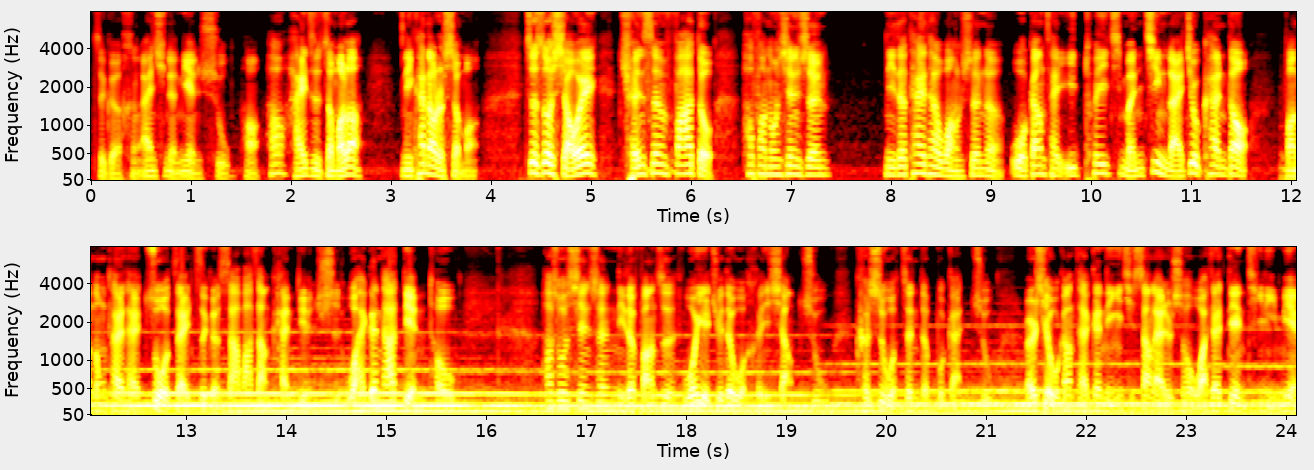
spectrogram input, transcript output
这个很安心的念书。好，好，孩子怎么了？你看到了什么？这时候小 A 全身发抖。好，房东先生，你的太太往生了。我刚才一推门进来，就看到房东太太坐在这个沙发上看电视，我还跟她点头。他说：“先生，你的房子我也觉得我很想住，可是我真的不敢住。而且我刚才跟您一起上来的时候，我还在电梯里面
